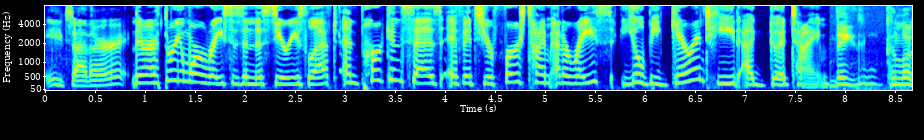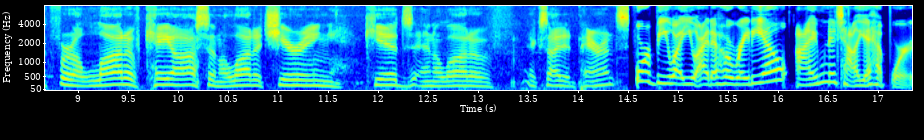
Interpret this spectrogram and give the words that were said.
each other. There are three more races in the series left, and Perkins says if it's your first time at a race, you'll be guaranteed a good time. They can look for a lot of chaos and a lot of cheering kids and a lot of excited parents. For BYU Idaho Radio, I'm Natalia Hepworth.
